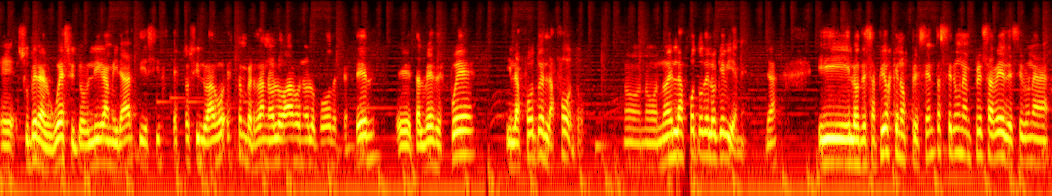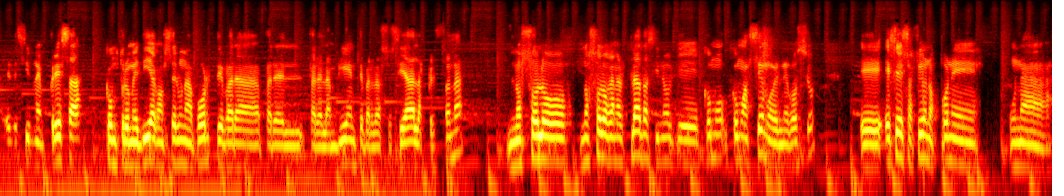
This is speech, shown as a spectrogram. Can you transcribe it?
eh, súper al hueso y te obliga a mirarte y decir, esto sí lo hago, esto en verdad no lo hago, no lo puedo defender, eh, tal vez después, y la foto es la foto, no, no, no es la foto de lo que viene, ¿ya? Y los desafíos que nos presenta ser una empresa B, de ser una, es decir, una empresa comprometida con ser un aporte para, para, el, para el ambiente, para la sociedad, las personas, no solo, no solo ganar plata, sino que cómo, cómo hacemos el negocio. Eh, ese desafío nos pone una,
